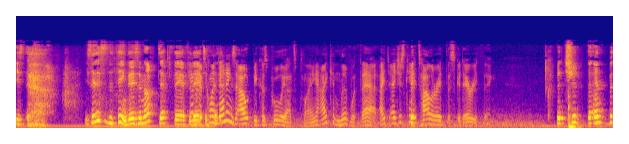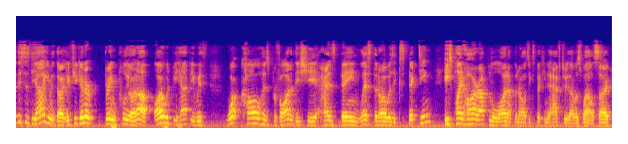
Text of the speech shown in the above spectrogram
Is, you see, this is the thing. There's enough depth there for Yeah, but there if to be. Clendenning's out because Pouliot's playing, I can live with that. I, I just can't tolerate the Scuderi thing. But should and but this is the argument though. If you're going to bring Pouliot up, I would be happy with what Cole has provided this year. Has been less than I was expecting. He's played higher up in the lineup than I was expecting to have to though as well. So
